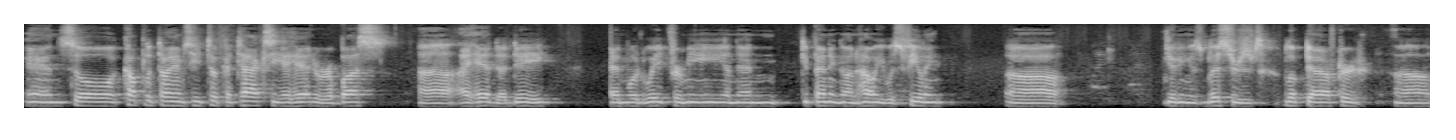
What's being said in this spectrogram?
And so a couple of times he took a taxi ahead or a bus uh, ahead a day and would wait for me. And then, depending on how he was feeling, uh, getting his blisters looked after, uh,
